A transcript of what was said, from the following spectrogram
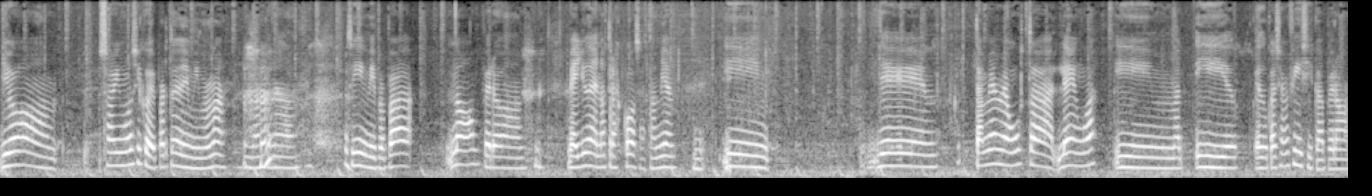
yo soy músico de parte de mi mamá, más que nada. Sí, mi papá no, pero me ayuda en otras cosas también. Y de- también me gusta lengua y, y edu- educación física, pero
